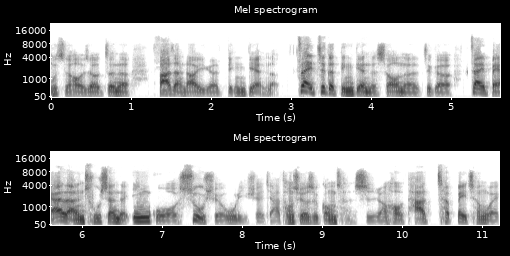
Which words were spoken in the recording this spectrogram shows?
物之后，就真的发展到一个顶点了。在这个顶点的时候呢，这个在北爱尔兰出生的英国数学物理学家，同时又是工程师，然后他称被称为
